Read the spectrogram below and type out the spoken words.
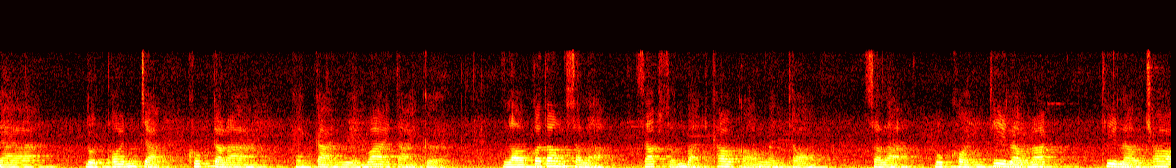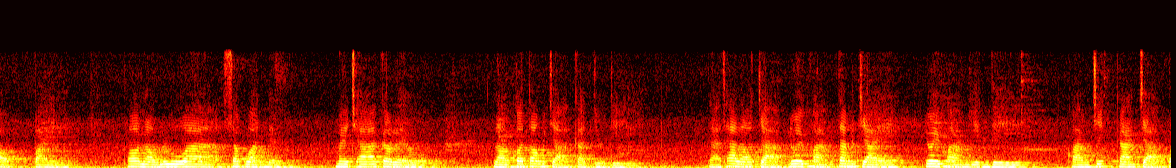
จะหลุดพ้นจากคุกตารางแห่งการเวียนว่ายตายเกิด เราก็ต้องสละทรัพย์สมบัติเข้าของเงินทอง สละบุคคลที่เรารักที่เราชอบไป เพราะเรารู้ว่าสักวันหนึ่ง ไม่ช้าก็เร็ว เราก็ต้องจากกันอยู่ดี แต่ถ้าเราจากด้วยความตั้งใจด้วยความยินดี ความจิตการจากไป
